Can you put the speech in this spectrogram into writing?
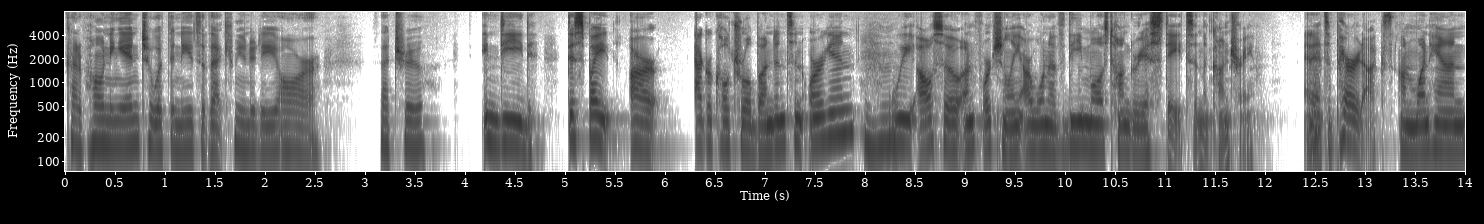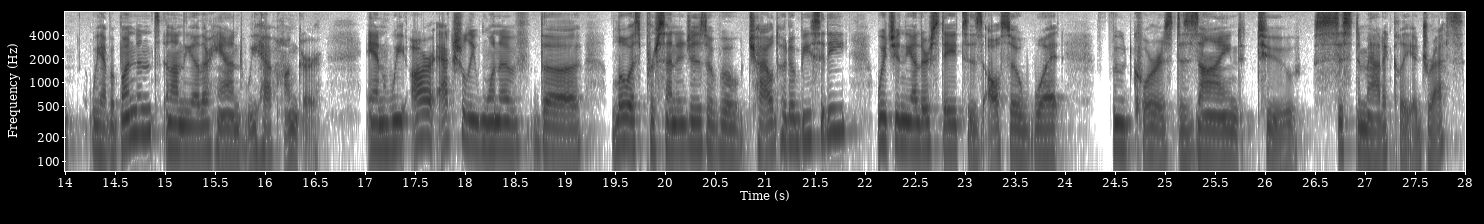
kind of honing into what the needs of that community are. Is that true? Indeed despite our agricultural abundance in Oregon, mm-hmm. we also, unfortunately, are one of the most hungriest states in the country. And it's a paradox. On one hand, we have abundance, and on the other hand, we have hunger. And we are actually one of the lowest percentages of childhood obesity, which in the other states is also what Food Corps is designed to systematically address.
